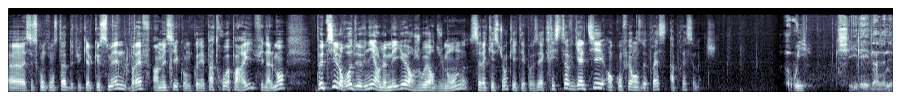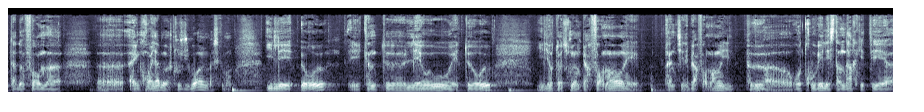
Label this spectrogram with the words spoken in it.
Euh, c'est ce qu'on constate depuis quelques semaines. Bref, un Messi qu'on ne connaît pas trop à Paris finalement. Peut-il redevenir le meilleur joueur du monde? C'est la question qui a été posée à Christophe Galtier en conférence de presse après ce match. Oui, s'il est dans un état de forme euh, incroyable, je touche du bois, hein, parce que bon, il est heureux, et quand Léo est heureux, il est automatiquement performant, et quand il est performant, il peut euh, retrouver les standards qui étaient euh,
